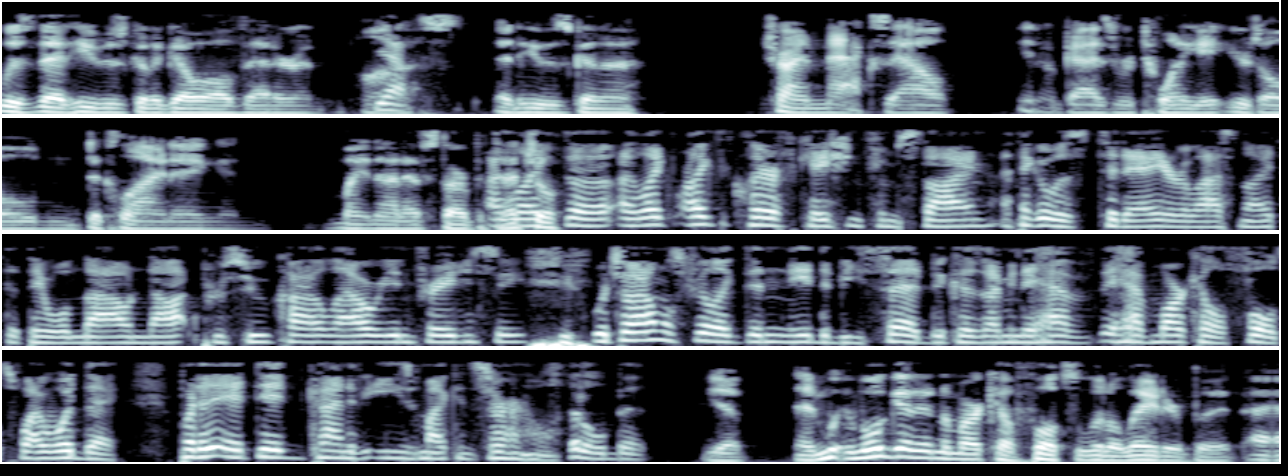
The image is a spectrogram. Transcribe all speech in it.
was that he was going to go all veteran on yeah. us, and he was going to try and max out you know guys were 28 years old and declining and might not have star potential. I like the I like like the clarification from Stein. I think it was today or last night that they will now not pursue Kyle Lowry in free agency, which I almost feel like didn't need to be said because I mean they have they have Markelle Fultz. Why would they? But it, it did kind of ease my concern a little bit. Yep, and we'll get into Markelle Fultz a little later, but I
